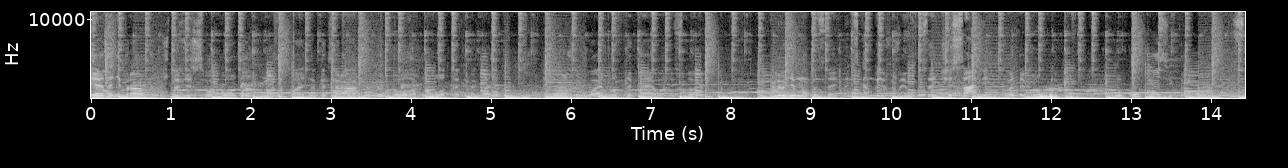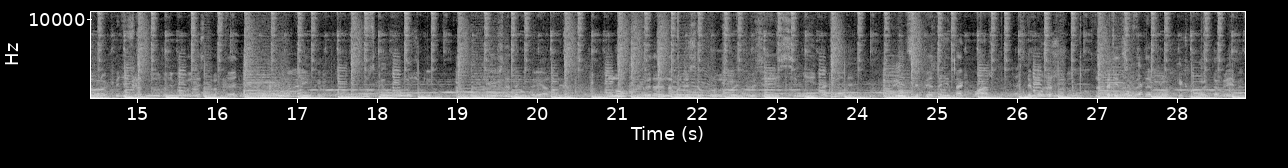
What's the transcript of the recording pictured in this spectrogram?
И это неправда, что здесь свободно, можно плавать на катерах, на гондолах, на лодках и так далее. Потому что бывает вот такая вот история. Люди могут стоять, мы не скажем, конечно, что они могут стоять часами в этой пробке, но полчасика, принципе, это не так важно. Ты можешь находиться в этой пробке какое-то время.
